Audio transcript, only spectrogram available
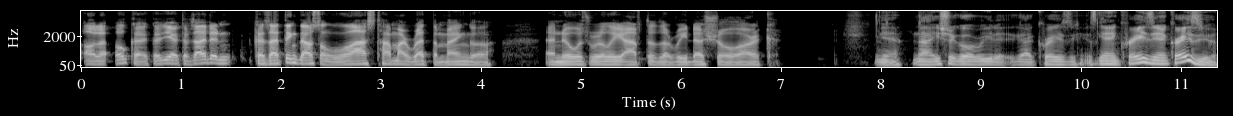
Oh, okay. Cause yeah, cause I didn't. Cause I think that was the last time I read the manga, and it was really after the Re-Destro arc. Yeah, nah, you should go read it. It got crazy. It's getting crazier and crazier.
